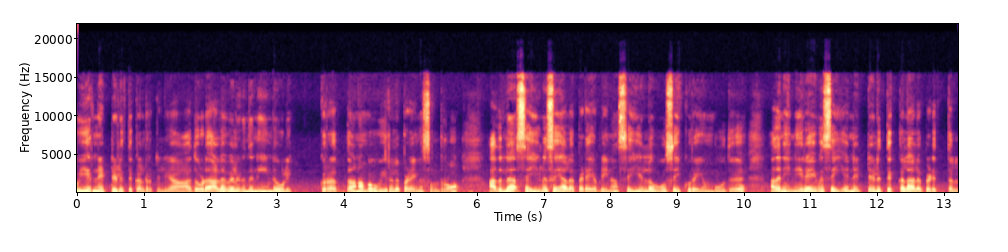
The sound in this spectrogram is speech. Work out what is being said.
உயிர் நெட்டெழுத்துக்கள் இருக்கு இல்லையா? அதோட அளவிலிருந்து நீண்டு ஒழிக்கிறது தான் நம்ம உயிரிழப்படைன்னு சொல்கிறோம் அதில் செயலிசை அளப்படை அப்படின்னா செயலில் ஓசை குறையும் போது அதனை நிறைவு செய்ய நெட்டெழுத்துக்கள் அளப்பெடுத்தல்.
